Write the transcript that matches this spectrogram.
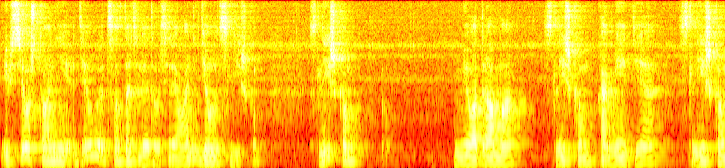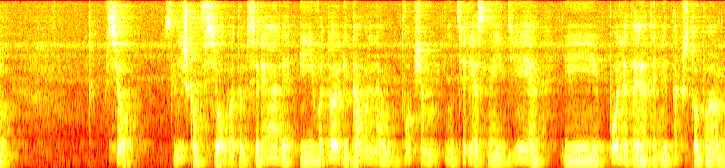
И все, что они делают, создатели этого сериала, они делают слишком. Слишком мелодрама, слишком комедия, слишком все. слишком все в этом сериале, и в итоге довольно, в общем, интересная идея, и поле-то это не так, чтобы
